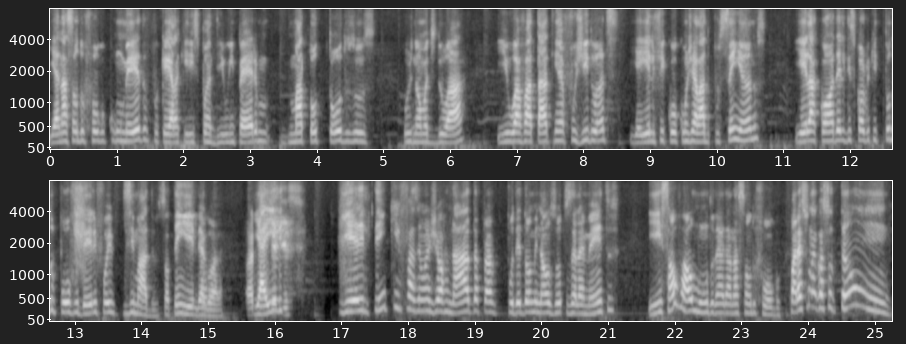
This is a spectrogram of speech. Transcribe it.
E a Nação do Fogo, com medo, porque ela queria expandir o Império, matou todos os, os nômades do ar. E o Avatar tinha fugido antes. E aí ele ficou congelado por 100 anos. E ele acorda ele descobre que todo o povo dele foi dizimado. Só tem ele agora. Olha E aí ele- delícia. E ele tem que fazer uma jornada para poder dominar os outros elementos e salvar o mundo, né, da Nação do Fogo. Parece um negócio tão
